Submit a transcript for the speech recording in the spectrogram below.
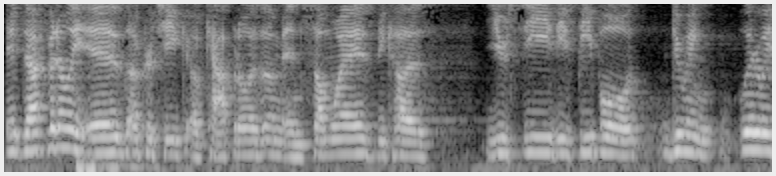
It definitely is a critique of capitalism in some ways because you see these people doing literally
